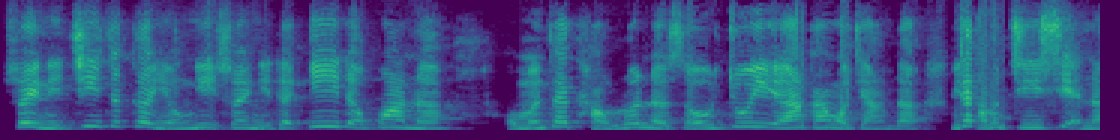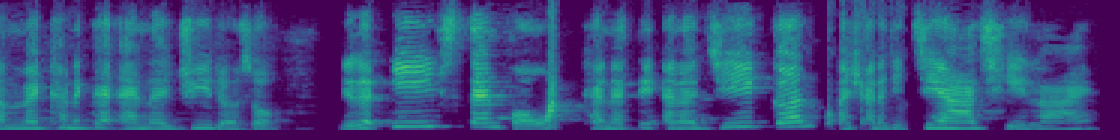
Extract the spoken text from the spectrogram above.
所以你记这个容易。所以你的 E 的话呢，我们在讨论的时候注意啊，刚我讲的，你在讨论机械的 mechanical energy 的时候，你的 E stand for what？kinetic energy 跟 potential energy 加起来，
